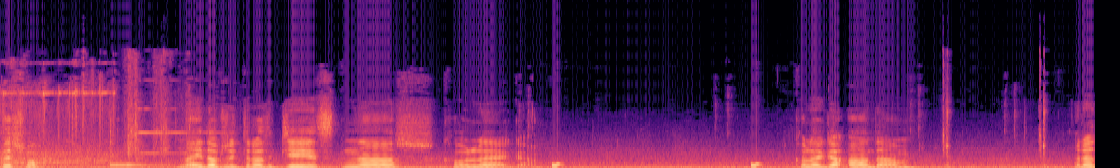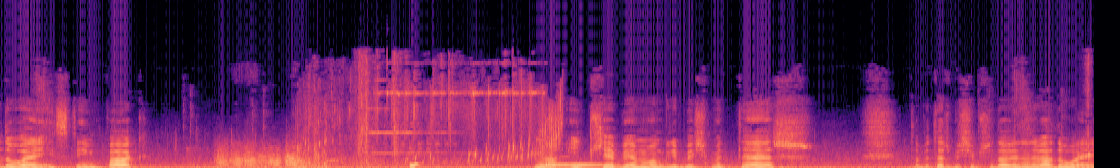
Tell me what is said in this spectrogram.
wyszło. No i dobrze, i teraz gdzie jest nasz kolega? Kolega Adam. Radaway i Steampack. No i ciebie moglibyśmy też... To by też by się przydał jeden Radaway.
